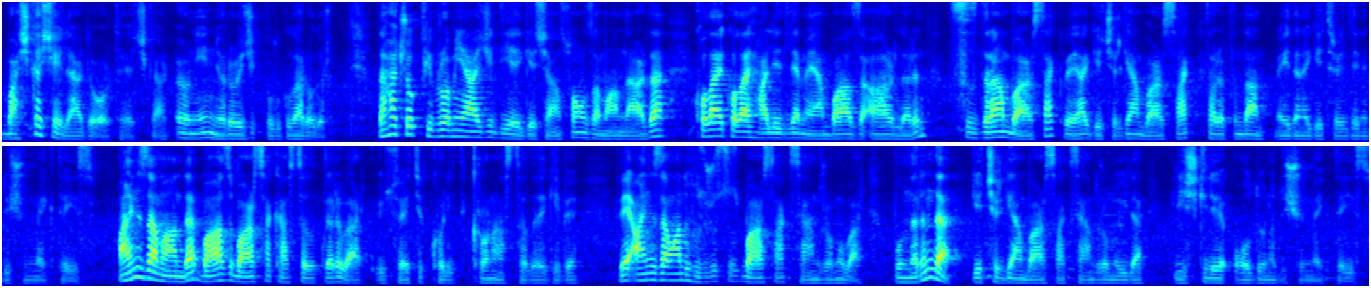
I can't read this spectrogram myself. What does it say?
Başka şeyler de ortaya çıkar. Örneğin nörolojik bulgular olur. Daha çok fibromiyalji diye geçen son zamanlarda kolay kolay halledilemeyen bazı ağrıların sızdıran bağırsak veya geçirgen bağırsak tarafından meydana getirildiğini düşünmekteyiz. Aynı zamanda bazı bağırsak hastalıkları var. Ülseratif kolit, kron hastalığı gibi ve aynı zamanda huzursuz bağırsak sendromu var. Bunların da geçirgen bağırsak sendromuyla ilişkili olduğunu düşünmekteyiz.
